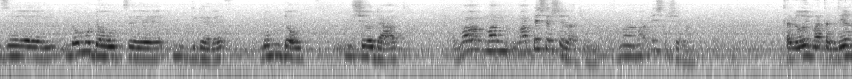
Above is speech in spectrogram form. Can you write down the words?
זה לא מודעות אה, מוגדרת, לא מודעות שיודעת, מה, מה, מה הפשר שלה, כאילו? מה, מה הפשר שלה? תלוי מה תגדיר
